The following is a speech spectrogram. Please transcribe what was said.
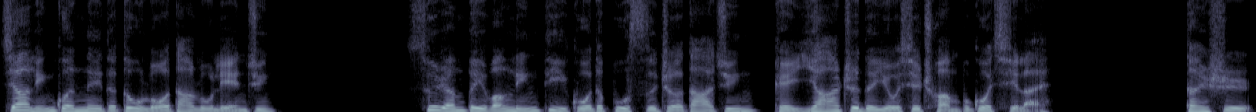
嘉陵关内的斗罗大陆联军虽然被亡灵帝国的不死者大军给压制的有些喘不过气来，但是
